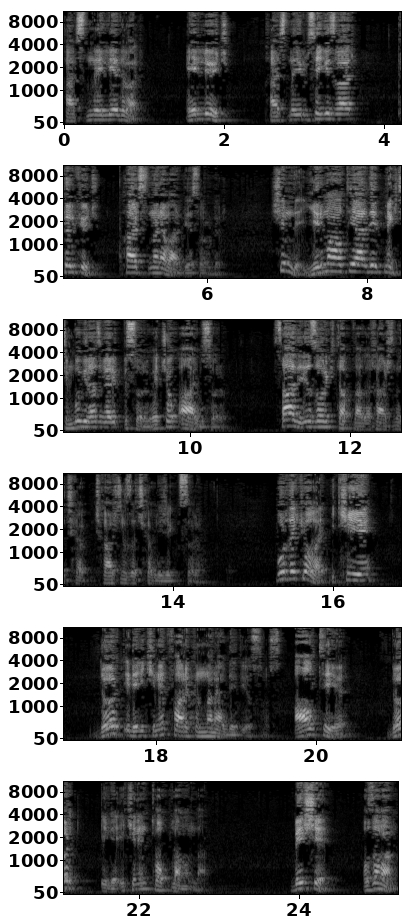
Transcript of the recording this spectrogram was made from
karşısında 57 var. 53 karşısında 28 var. 43 karşısında ne var diye soruluyor. Şimdi 26'yı elde etmek için bu biraz garip bir soru ve çok ağır bir soru. Sadece zor kitaplarda karşınıza, çıka- karşınıza çıkabilecek bir soru. Buradaki olay 2'yi 4 ile 2'nin farkından elde ediyorsunuz. 6'yı 4 ile 2'nin toplamından. 5'i o zaman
